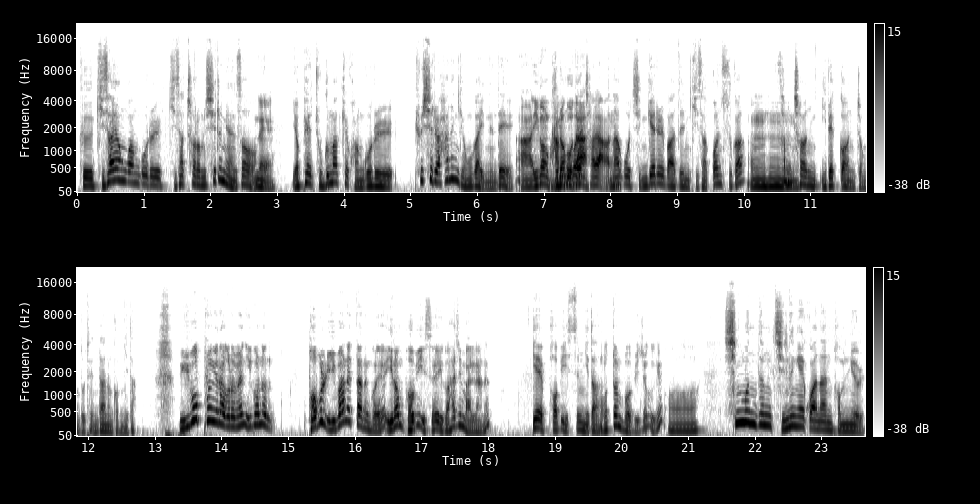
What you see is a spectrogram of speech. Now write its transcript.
그 기사형 광고를 기사처럼 실으면서 네. 옆에 조그맣게 광고를 표시를 하는 경우가 있는데 아 이건 그런 걸 잘 안 하고 징계를 받은 기사 건수가 3,200건 정도 된다는 겁니다. 위법형이라 그러면 이거는 법을 위반했다는 거예요? 이런 법이 있어요? 이거 하지 말라는? 예, 법이 있습니다. 어떤 법이죠, 그게? 어, 신문 등 지능에 관한 법률,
